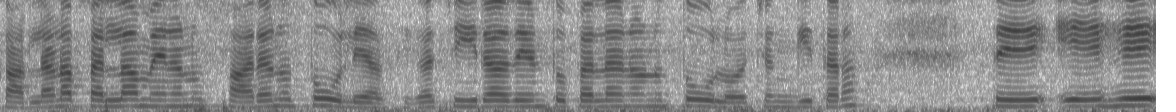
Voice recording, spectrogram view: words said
ਕਰ ਲੈਣਾ। ਪਹਿਲਾਂ ਮੈਂ ਇਹਨਾਂ ਨੂੰ ਸਾਰਿਆਂ ਨੂੰ ਧੋ ਲਿਆ ਸੀਗਾ। ਚੀਰਾ ਦੇਣ ਤੋਂ ਪਹਿਲਾਂ ਇਹਨਾਂ ਨੂੰ ਧੋ ਲਓ ਚੰਗੀ ਤਰ੍ਹਾਂ। ਤੇ ਇਹ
